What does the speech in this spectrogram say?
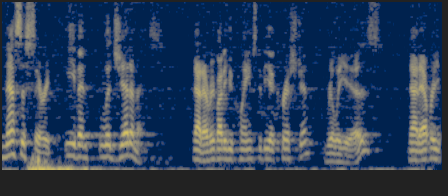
necessary, even legitimate. Not everybody who claims to be a Christian really is. Not every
